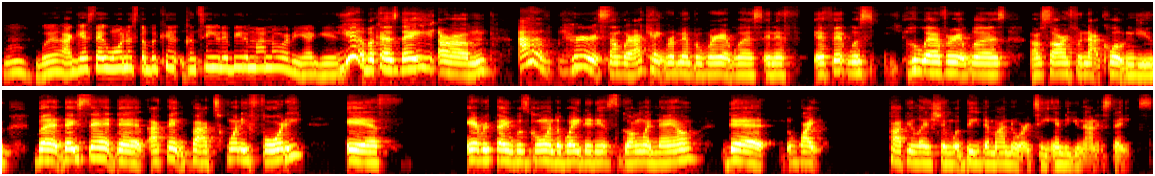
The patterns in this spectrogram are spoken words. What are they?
Mm, well, I guess they want us to be- continue to be the minority. I guess. Yeah, because they um I've heard somewhere I can't remember where it was, and if if it was whoever it was, I'm sorry for not quoting you, but they said that I think by 2040, if everything was going the way that it's going now, that the white population would be the minority in the United States,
